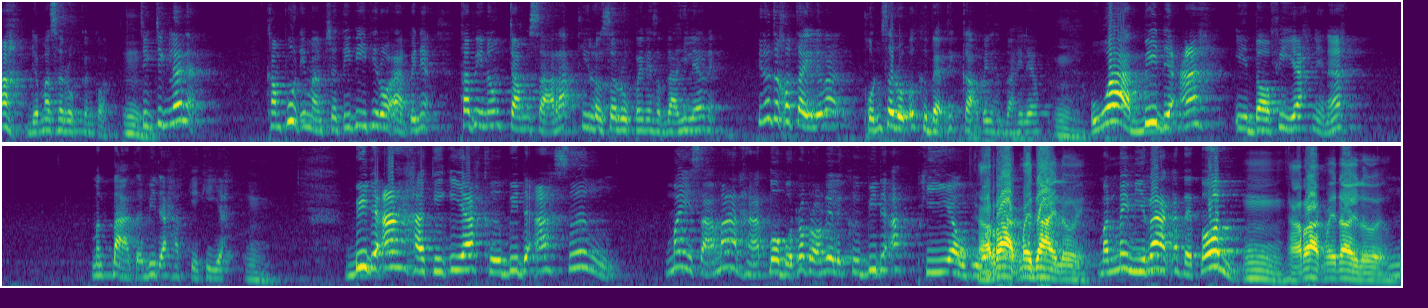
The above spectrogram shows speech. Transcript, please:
อะเดี๋ยวมาสรุปกันก่อนอืมจริง ๆ แล้วเนี่ยคำพูดอิหม่ามชาติบีที่เราอ่านไปเนี่ยถ้าพี่น้องจำสาระที่เราสรุปไปในสัปดาห์ที่แล้วเนี่ยพี่น้องจะเข้าใจเลยว่าผลสรุปก็คือแบบที่กล่าวไปในสัปดาห์ที่แล้วอืมว่าบิดอะห์อิดอฟียะห์เนี่ยนะ มันต่างจากบิดอะห์ฮักกีกียะห์อืมบิดอะห์ฮักกีกียะห์คือบิดอะห์ซึ่ง ไม่สามารถหาตัวบทรับรองได้เลยคือบิดอะห์เพียวหัวหารากไม่ได้เลย มันไม่มีรากตั้งแต่ต้น อืมหารากไม่ได้เลยอื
